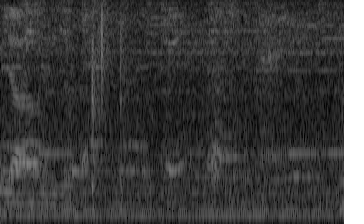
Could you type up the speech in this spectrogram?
没有。有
